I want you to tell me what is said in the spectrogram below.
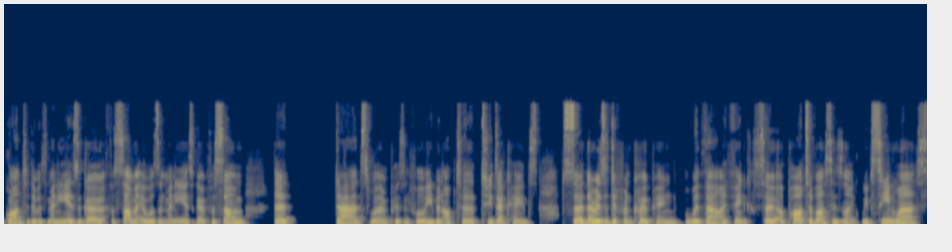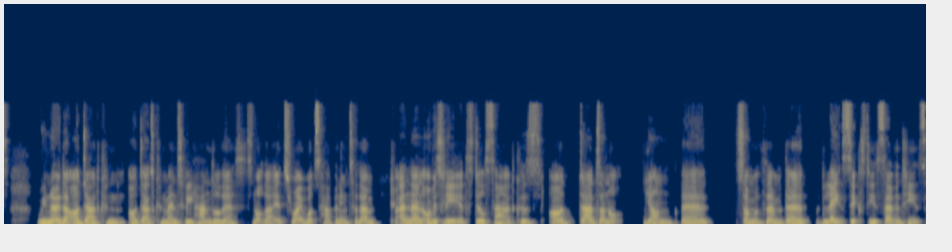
Granted it was many years ago. For some it wasn't many years ago. For some their dads were in prison for even up to two decades. So there is a different coping with that i think. So a part of us is like we've seen worse we know that our dad can our dad can mentally handle this. It's not that it's right what's happening to them. And then obviously it's still sad because our dads are not young. They're some of them they're late 60s 70s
